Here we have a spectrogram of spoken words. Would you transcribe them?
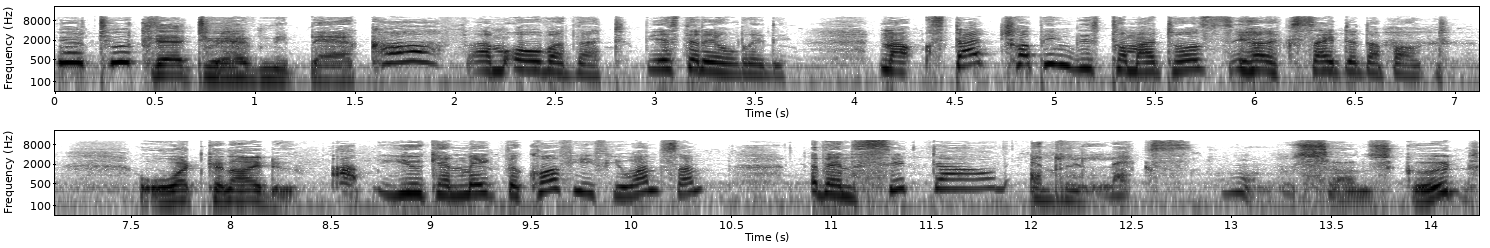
You're too glad to have me back. Oh, I'm over that. Yesterday already. Now, start chopping these tomatoes you're excited about. What can I do? Uh, you can make the coffee if you want some. Then sit down and relax. Sounds good.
